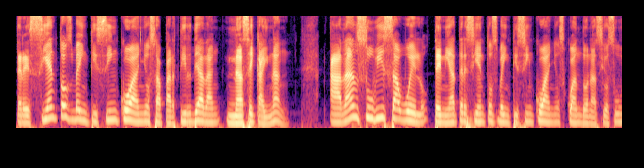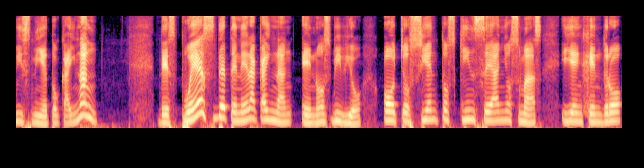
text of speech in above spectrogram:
325 años a partir de Adán nace Cainán. Adán, su bisabuelo, tenía 325 años cuando nació su bisnieto Cainán. Después de tener a Cainán, Enos vivió 815 años más y engendró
